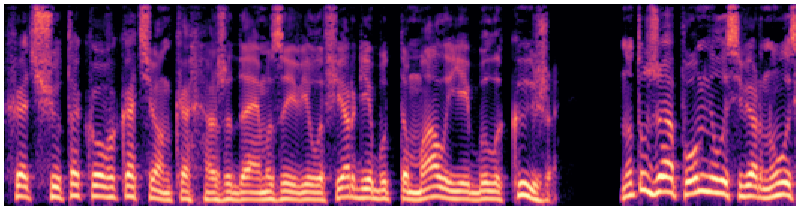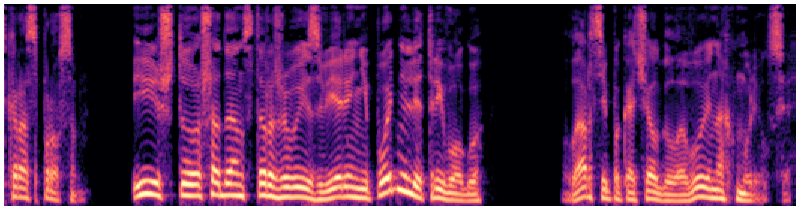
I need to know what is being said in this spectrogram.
«Хочу такого котенка», — ожидаемо заявила Фергия, будто мало ей было кыжа, но тут же опомнилась и вернулась к расспросам. «И что, Шадан, сторожевые звери не подняли тревогу?» Ларси покачал головой и нахмурился.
